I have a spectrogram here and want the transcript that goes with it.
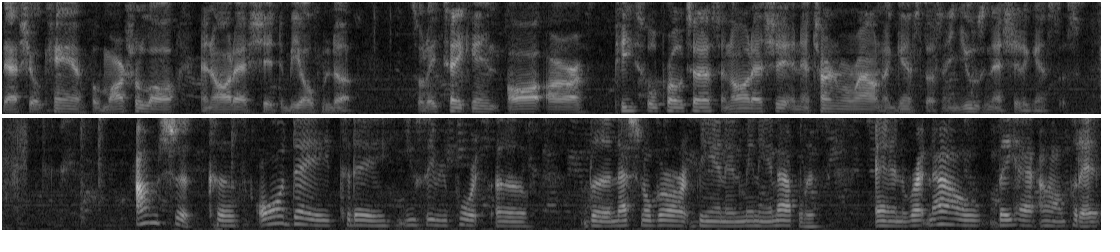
That's your can for martial law and all that shit to be opened up. So they taking all our peaceful protests and all that shit, and they're turning them around against us and using that shit against us. I'm shook because all day today you see reports of the National Guard being in Minneapolis, and right now they had um, put a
